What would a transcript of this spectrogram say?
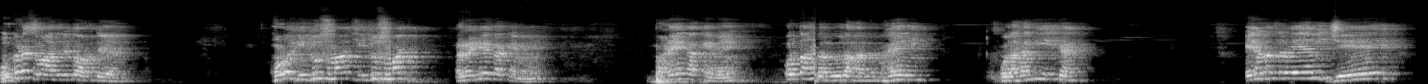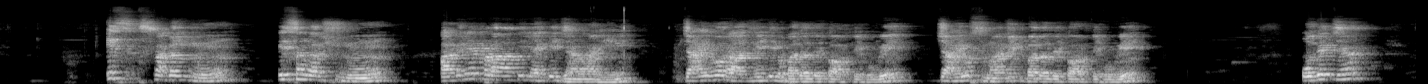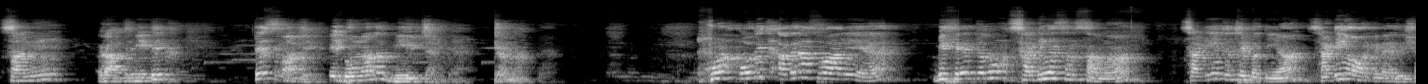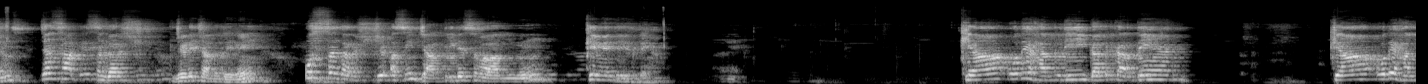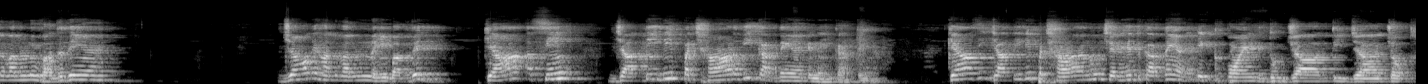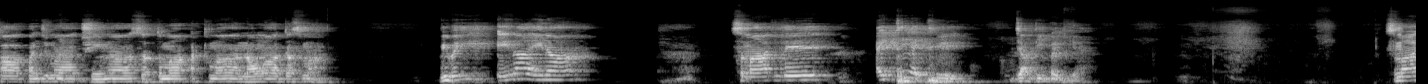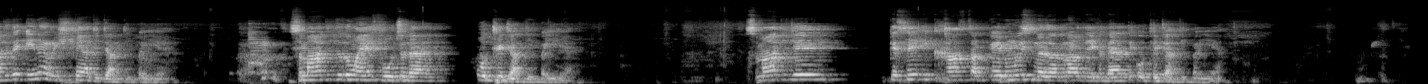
ਉਹ ਕਿਹੜਾ ਸਮਾਜ ਦੇ ਤੌਰ ਤੇ ਹੈ ਹੁਣ ਉਹ ਹਿੰਦੂ ਸਮਾਜ ਹਿੰਦੂ ਸਮਾਜ ਰਹੇਗਾ ਕਿਵੇਂ? ਬਣੇਗਾ ਕਿਵੇਂ? ਉਹ ਤਾਂ ਉਹਦਾ ਹੱਲ ਹੈ ਨਹੀਂ। ਉਹਦਾ ਹੱਲ ਹੀ ਇੱਕ ਹੈ। ਇਹਦਾ ਮਤਲਬ ਇਹ ਹੈ ਵੀ ਜੇ ਇਸ ਸਟਰਗਲ ਨੂੰ, ਇਸ ਸੰਘਰਸ਼ ਨੂੰ ਅਗਲੇ ਪੜਾਅ ਤੇ ਲੈ ਕੇ ਜਾਣਾ ਹੈ, ਚਾਹੇ ਉਹ ਰਾਜਨੀਤਿਕ ਬਦਲ ਦੇ ਤੌਰ ਤੇ ਹੋਵੇ, ਚਾਹੇ ਉਹ ਸਮਾਜਿਕ ਬਦਲ ਦੇ ਤੌਰ ਤੇ ਹੋਵੇ, ਉਹਦੇ ਚ ਸਾਨੂੰ ਰਾਜਨੀਤਿਕ ਤੇ ਸਮਾਜਿਕ, ਇਹ ਦੋਨਾਂ ਦਾ ਮੇਲ ਚਾਹੀਦਾ ਹੈ। ਹੁਣ ਉਹਦੇ ਚ ਅਗਲਾ ਸਵਾਲ ਇਹ ਹੈ ਵੀ ਫਿਰ ਜਦੋਂ ਸਾਡੀਆਂ ਸੰਸਥਾਵਾਂ, ਸਾਡੀਆਂ ਜਥੇਬੰਦੀਆਂ, ਸਾਡੀਆਂ ਆਰਗੇਨਾਈਜੇਸ਼ਨਸ ਜਾਂ ਸਾਡੇ ਸੰਘਰਸ਼ ਜਿਹੜੇ ਚੱਲਦੇ ਨੇ, ਉਸ ਸੰਘਰਸ਼ 'ਚ ਅਸੀਂ ਜਾਤੀ ਦੇ ਸਵਾਲ ਨੂੰ ਕਿਵੇਂ ਦੇਖਦੇ ਹਾਂ? ਕਿਆ ਉਹਦੇ ਹੱਲ ਦੀ ਗੱਲ ਕਰਦੇ ਹਾਂ? ਕਿਆ ਉਹਦੇ ਹੱਲ ਵੱਲ ਨੂੰ ਵੱਧਦੇ ਹਾਂ? ਜਾਂ ਉਹਦੇ ਹੱਲ ਵੱਲ ਨੂੰ ਨਹੀਂ ਵੱਧਦੇ, ਕਿਆ ਅਸੀਂ ਜਾਤੀ ਦੀ ਪਛਾਣ ਵੀ ਕਰਦੇ ਹਾਂ ਕਿ ਨਹੀਂ ਕਰਦੇ ਹਾਂ? ਕਿਆ ਅਸੀਂ ਜਾਤੀ ਦੀ ਪਛਾਣਾਂ ਨੂੰ ਚਿੰਨ੍ਹਿਤ ਕਰਦੇ ਹਾਂ? ਇੱਕ ਪੁਆਇੰਟ ਦੂਜਾ, ਤੀਜਾ, ਚੌਥਾ, ਪੰਜਵਾਂ, ਛੇਵਾਂ, ਸੱਤਵਾਂ, ਅੱਠਵਾਂ, ਨੌਵਾਂ, ਦਸਵਾਂ। ਵੀ ਬਈ ਇਹਨਾਂ ਇਹਨਾਂ ਸਮਾਜ ਦੇ ਇੱਥੇ ਇੱਥੇ ਜਾਤੀ ਪਈ ਹੈ। ਸਮਾਜ ਦੇ ਇਹਨਾਂ ਰਿਸ਼ਤਿਆਂ 'ਚ ਜਾਤੀ ਪਈ ਹੈ। ਸਮਾਜ ਜਦੋਂ ਐ ਸੋਚਦਾ ਹੈ, ਉੱਥੇ ਜਾਤੀ ਪਈ ਹੈ। ਸਮਾਜ ਜੇ ਕਿਸੇ ਇੱਕ ਖਾਸ ਤਬਕੇ ਨੂੰ ਇਸ ਨਜ਼ਰ ਨਾਲ ਦੇਖਦਾ ਹੈ ਤੇ ਉੱਥੇ ਜਾਤੀ ਪਈ ਹੈ।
